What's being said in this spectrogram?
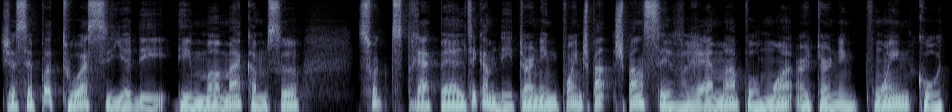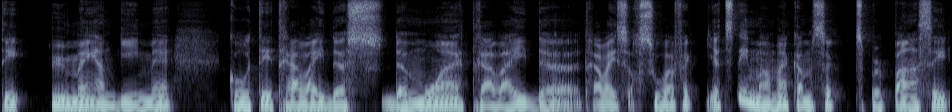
je sais pas toi s'il y a des, moments comme ça, soit que tu te rappelles, tu sais, comme des turning points. Je je pense que c'est vraiment pour moi un turning point côté humain, entre guillemets, côté travail de, moi, travail, de, travail sur soi. Fait y a-t-il des moments comme ça que tu peux penser,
